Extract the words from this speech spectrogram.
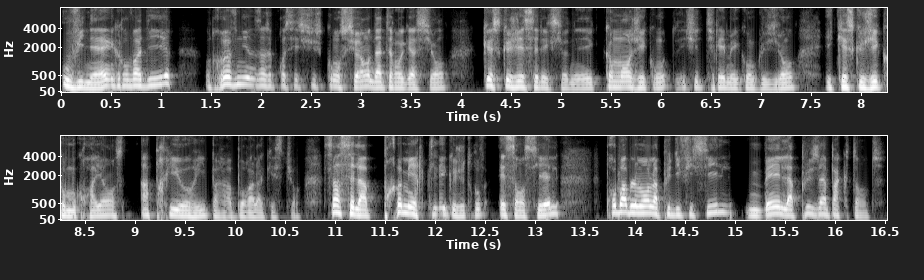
au vinaigre, on va dire, revenir dans un processus conscient d'interrogation. Qu'est-ce que j'ai sélectionné? Comment j'ai tiré mes conclusions? Et qu'est-ce que j'ai comme croyance a priori par rapport à la question? Ça, c'est la première clé que je trouve essentielle, probablement la plus difficile, mais la plus impactante.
